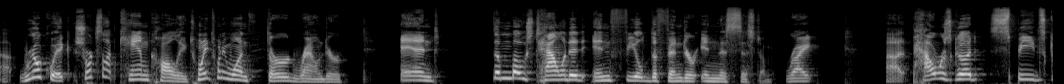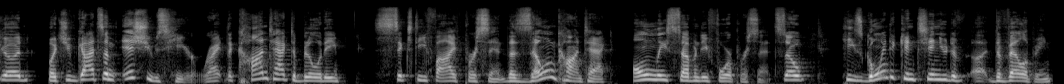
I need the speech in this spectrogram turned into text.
Uh, real quick, shortstop Cam Cauley, 2021 third rounder. And the most talented infield defender in this system, right? Uh, power's good, speed's good, but you've got some issues here, right? The contact ability, 65%. The zone contact, only 74%. So he's going to continue to, uh, developing.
